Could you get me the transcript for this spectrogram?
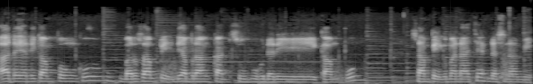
Ada yang di kampungku baru sampai dia berangkat subuh dari kampung sampai ke Banda Aceh udah tsunami.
